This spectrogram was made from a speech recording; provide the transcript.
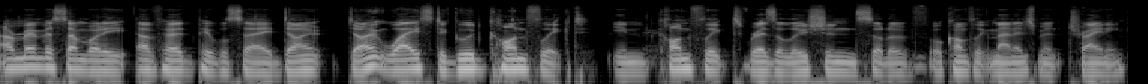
I remember somebody I've heard people say don't don't waste a good conflict in conflict resolution sort of or conflict management training.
